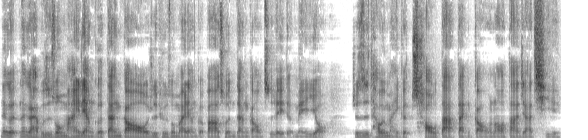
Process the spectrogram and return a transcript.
那个那个还不是说买两个蛋糕，就是比如说买两个八寸蛋糕之类的，没有，就是他会买一个超大蛋糕，然后大家切。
